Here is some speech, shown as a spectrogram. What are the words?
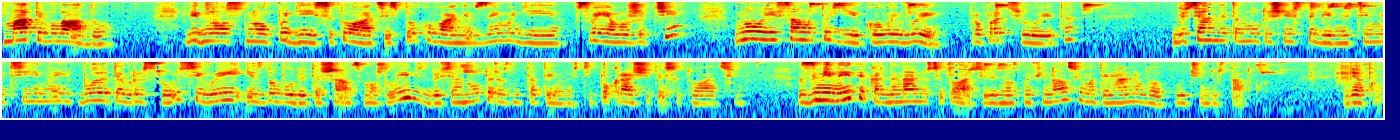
мати владу відносно подій, ситуацій, спілкування, взаємодії в своєму житті. Ну і саме тоді, коли ви пропрацюєте, досягнете внутрішньої стабільності емоційної, будете в ресурсі, ви і здобудете шанс, можливість досягнути результативності, покращити ситуацію, змінити кардинальну ситуацію відносно фінансового і матеріального благополуччя достатку. Дякую.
